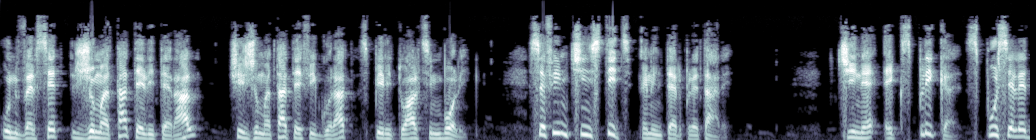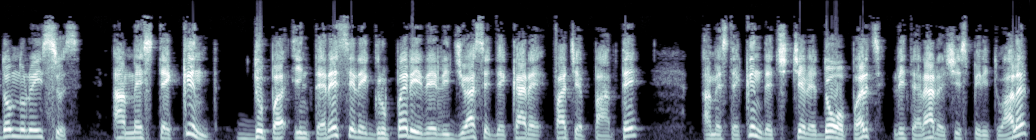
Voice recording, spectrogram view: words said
un verset jumătate literal și jumătate figurat spiritual simbolic. Să fim cinstiți în interpretare. Cine explică spusele Domnului Isus, amestecând după interesele grupării religioase de care face parte, amestecând deci cele două părți, literară și spirituală,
